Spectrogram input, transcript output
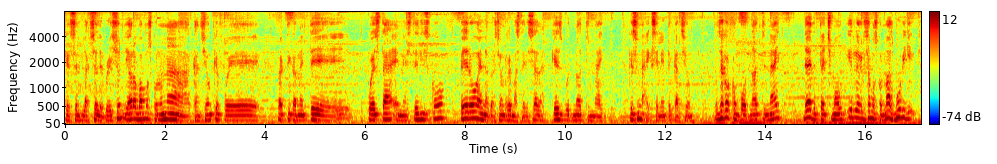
que es el Black Celebration. Y ahora vamos con una canción que fue prácticamente puesta en este disco, pero en la versión remasterizada, que es But Not Tonight, que es una excelente canción. Os dejo con But Not Tonight de The Patch Mode y regresamos con más Movie Geek.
